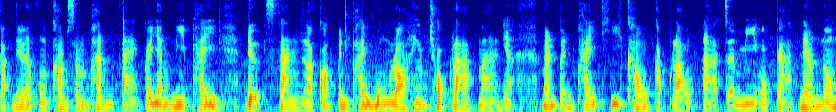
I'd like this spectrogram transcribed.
กับในเรื่องของความสัมพันธ์ แต่ก็ยังมีไพ่เดอะซันแล้วก็เป็นไพ่วงล้อแห่งโชคลาภมาเนี่ยมันเป็นไพ่ที่เขากับเราอาจจะมีโอกาสแนวโน้ม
